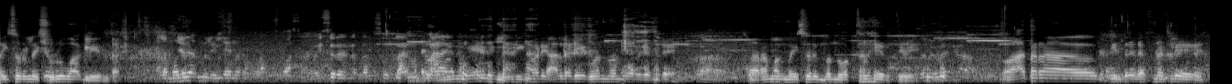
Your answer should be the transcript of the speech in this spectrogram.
ಮೈಸೂರಲ್ಲೇ ಶುರುವಾಗಲಿ ಅಂತ ನೋಡಿ ಆಲ್ರೆಡಿ ಈಗ ಒಂದು ಒಂದೂವರೆ ಗಂಟೆ. ಆರಾಮಾಗಿ ಮೈಸೂರಿಗೆ ಬಂದು ಹೋಗ್ತಾನೆ ಇರ್ತೀವಿ. ಆ ಥರ ಇದ್ರೆ ಡೆಫಿನೆಟ್ಲಿ ಇರಕ್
